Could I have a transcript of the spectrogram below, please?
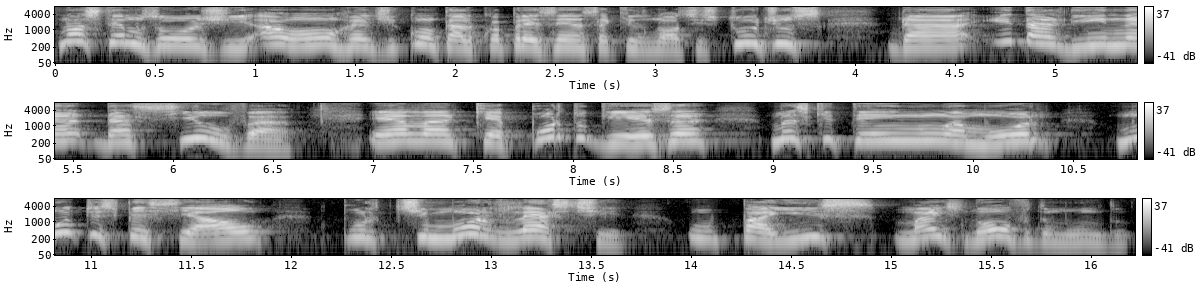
Nós temos hoje a honra de contar com a presença aqui nos nossos estúdios da Idalina da Silva. Ela que é portuguesa, mas que tem um amor muito especial por Timor-Leste, o país mais novo do mundo.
